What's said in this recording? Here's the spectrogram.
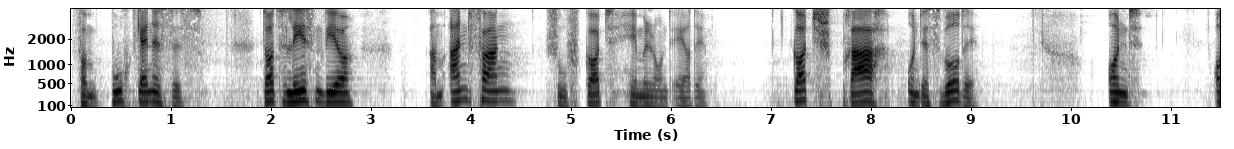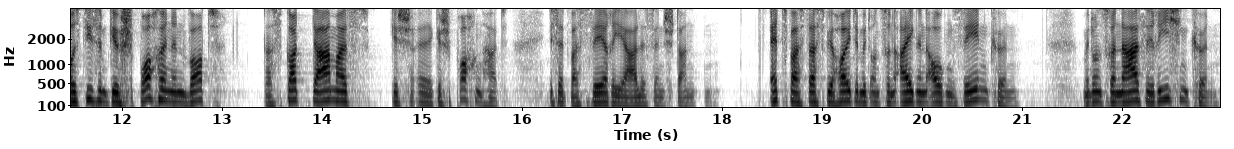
vom Buch Genesis. Dort lesen wir, am Anfang schuf Gott Himmel und Erde. Gott sprach und es wurde. Und aus diesem gesprochenen Wort, das Gott damals ges äh, gesprochen hat, ist etwas sehr Reales entstanden. Etwas, das wir heute mit unseren eigenen Augen sehen können, mit unserer Nase riechen können,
